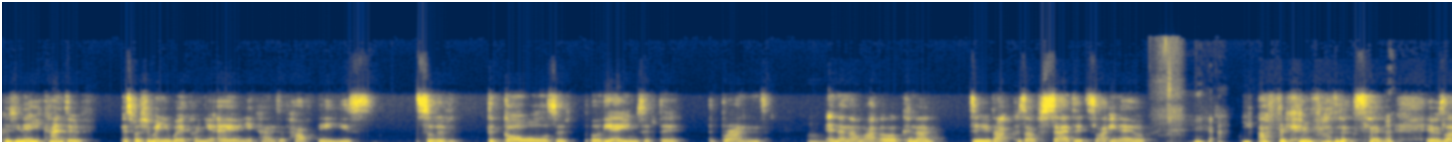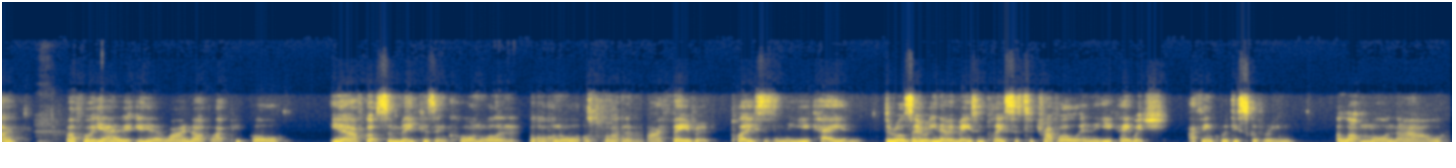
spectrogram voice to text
Because, you know, you kind of, especially when you work on your own, you kind of have these sort of the goals of, or the aims of the, the brand. Mm-hmm. And then I'm like, oh, can I do that? Because I've said it's like, you know, yeah. African products. So it was like, I thought, yeah, you know, why not? Like people know, I've got some makers in Cornwall, and Cornwall's one of my favourite places in the UK. And there are also, you know, amazing places to travel in the UK, which I think we're discovering a lot more now.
